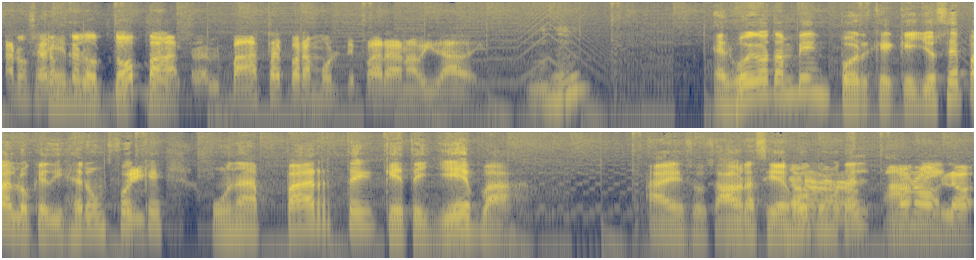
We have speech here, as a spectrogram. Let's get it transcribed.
anunciaron que los dos van, a estar para, multi- para Navidades. El juego también, porque que yo sepa, lo que dijeron fue Sí. que una parte que te lleva a esos. Ahora, si No, juego no, como no, tal, no, lo-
